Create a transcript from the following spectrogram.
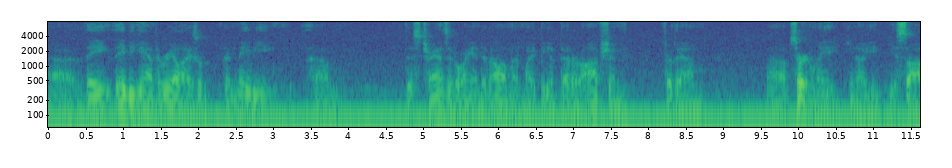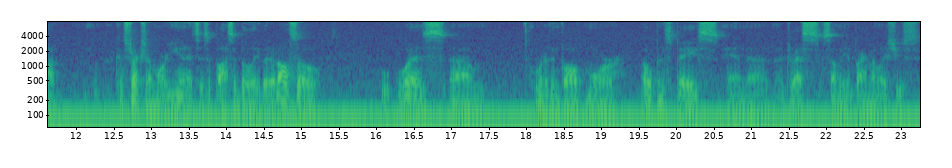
uh, they, they began to realize that maybe um, this transit-oriented development might be a better option for them. Uh, certainly, you know, you, you saw construction of more units as a possibility, but it also was um, would have involved more open space and uh, address some of the environmental issues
